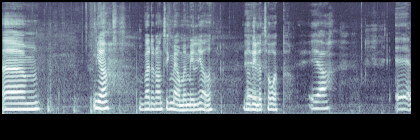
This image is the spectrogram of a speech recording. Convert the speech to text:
Ehm, ja, var det någonting mer med miljö du Eh. ville ta upp? Ja. Eh,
